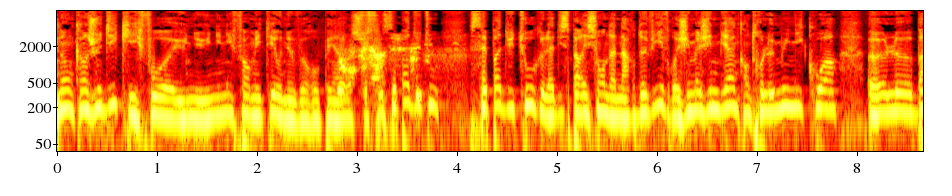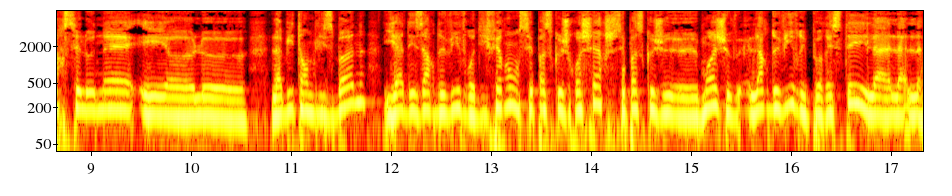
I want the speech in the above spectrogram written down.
non, quand je dis qu'il faut une, une uniformité au niveau européen, c'est pas du tout, c'est pas du tout que la disparition d'un art de vivre. J'imagine bien qu'entre le Munichois, euh, le Barcelonais et euh, le l'habitant de Lisbonne, il y a des arts de vivre différents. C'est pas ce que je recherche, c'est pas ce que je, moi, je, l'art de vivre, il peut rester, la- la- la-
